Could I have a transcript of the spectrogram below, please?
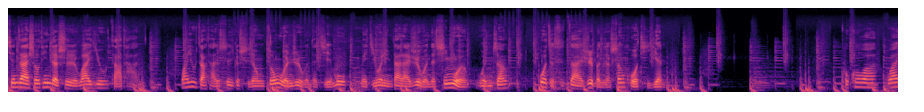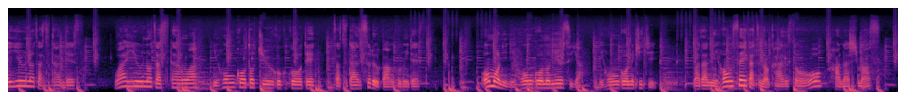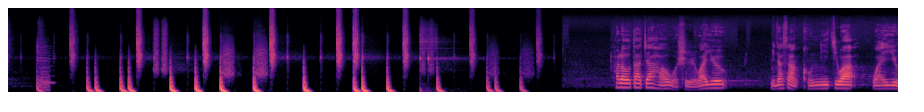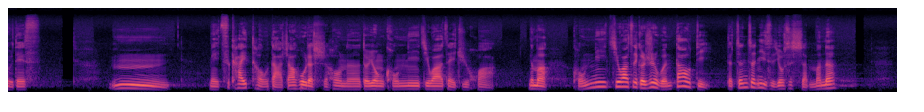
现在收听的是 YU 杂谈。YU 杂谈是一个使用中文、日文的节目，每集为您带来日文的新闻、文章，或者是在日本的生活体验。ここは YU の雑談です。YU の雑談は日本語と中国語で雑談する番組です。主に日本語のニュースや日本語の記事、また日本生活の感想を話します。 Hello，大家好，我是 YU。皆さんこんにちは，YU です。嗯，每次开头打招呼的时候呢，都用こんにちは这句话。那么，こんにちは这个日文到底的真正意思又是什么呢？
